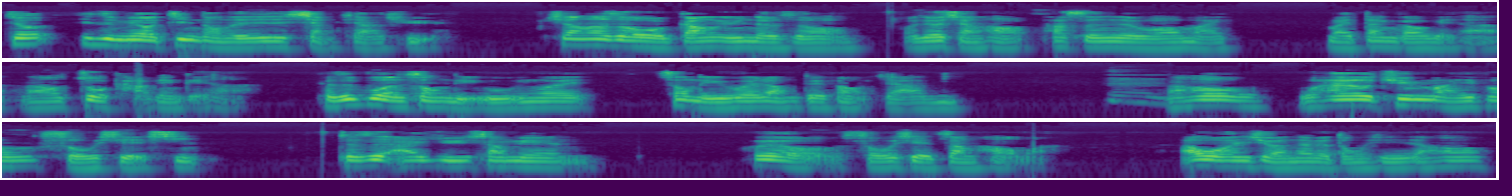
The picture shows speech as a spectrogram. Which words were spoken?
就一直没有尽头的一直想下去。像那时候我刚晕的时候，我就想好他生日我要买买蛋糕给他，然后做卡片给他，可是不能送礼物，因为送礼物会让对方有压力。嗯，然后我还有去买一封手写信，就是 I G 上面会有手写账号嘛，啊，我很喜欢那个东西。然后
